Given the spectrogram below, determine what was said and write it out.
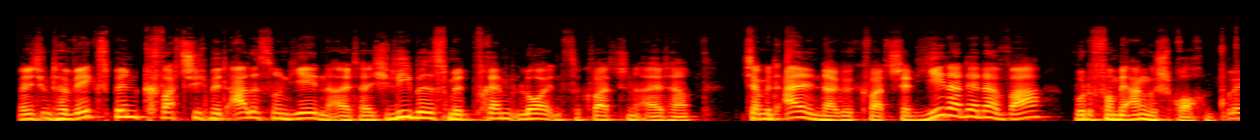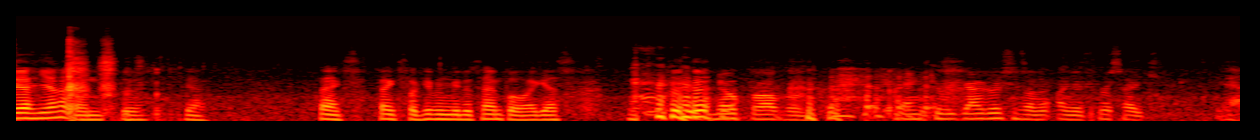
wenn ich unterwegs bin, quatsche ich mit alles und jeden, Alter. Ich liebe es, mit fremden Leuten zu quatschen, Alter. Ich habe mit allen da gequatscht. Jeder, der da war, wurde von mir angesprochen. player here, and uh, yeah, thanks, thanks for giving me the tempo, I guess. no problem. and congratulations on, on your first hike. Yeah,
